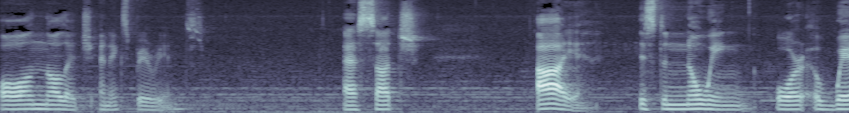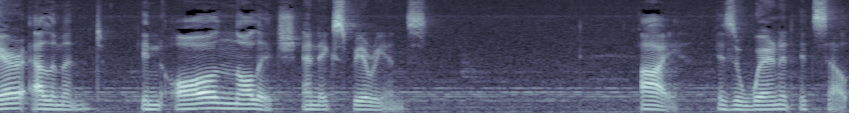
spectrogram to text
all knowledge and experience. As such, I is the knowing or aware element in all knowledge and experience. I is awareness itself.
